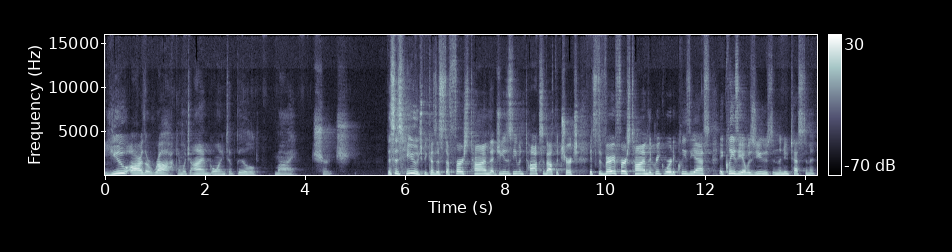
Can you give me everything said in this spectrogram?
You are the rock in which I'm going to build my church. This is huge because it's the first time that Jesus even talks about the church. It's the very first time the Greek word ecclesia was used in the New Testament.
